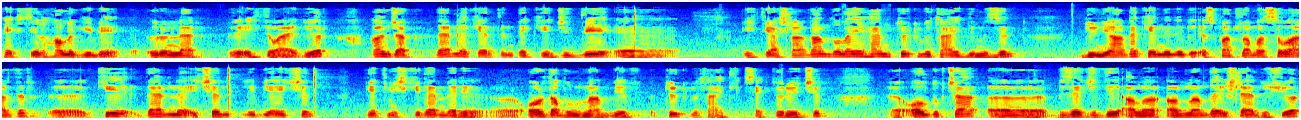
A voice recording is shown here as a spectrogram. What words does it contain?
tekstil, halı gibi ürünler ihtiva ediyor. Ancak Derne kentindeki ciddi e, ihtiyaçlardan dolayı hem Türk müteahhitimizin dünyada kendini bir ispatlaması vardır e, ki Derne için, Libya için 72'den beri e, orada bulunan bir Türk müteahhitlik sektörü için e, oldukça e, bize ciddi ana- anlamda işler düşüyor.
